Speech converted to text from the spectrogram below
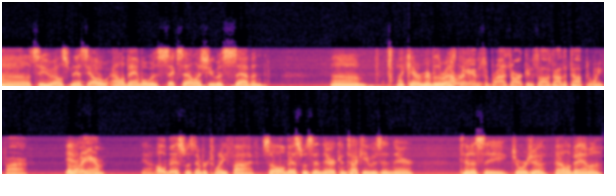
Uh, let's see who else from the SEC. Oh, Alabama was six. LSU was seven. Um, I can't remember the rest. I really am surprised Arkansas is not the top twenty-five. Yeah. I really am. Yeah, Ole Miss was number twenty-five. So Ole Miss was in there. Kentucky was in there. Tennessee, Georgia, Alabama.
